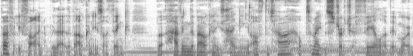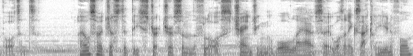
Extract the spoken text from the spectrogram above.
perfectly fine without the balconies, I think, but having the balconies hanging off the tower helped to make the structure feel a bit more important. I also adjusted the structure of some of the floors, changing the wall layout so it wasn't exactly uniform,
